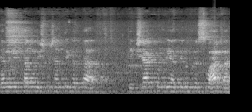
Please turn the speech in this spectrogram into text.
त्या निमित्तानं विश्वशांती करता एकशे आठ कुंडी अतिरुद्र स्वाहाकार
